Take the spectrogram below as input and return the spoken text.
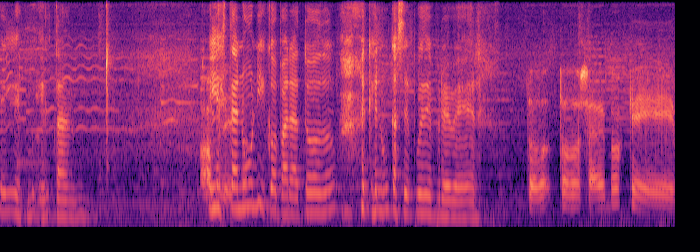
él es muy- él tan, él es tan único para todo que nunca se puede prever. Todo- todos sabemos que,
